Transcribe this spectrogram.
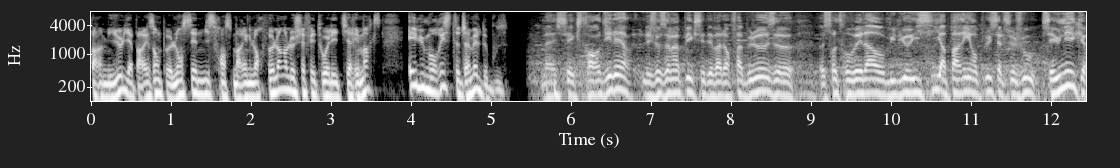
Parmi eux, il y a par exemple l'ancienne Miss France Marine L'Orphelin, le chef étoilé Thierry Marx et l'humoriste Jamel Debbouze. Mais c'est extraordinaire. Les Jeux Olympiques, c'est des valeurs fabuleuses. Euh, se retrouver là, au milieu, ici, à Paris, en plus, elle se joue. C'est unique.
